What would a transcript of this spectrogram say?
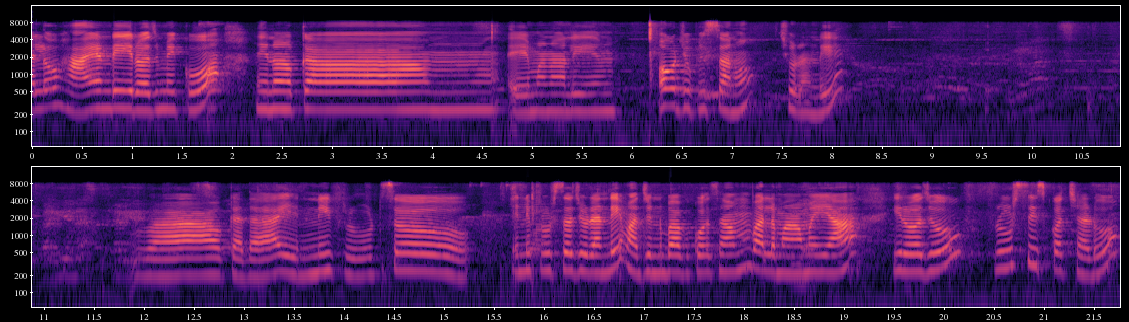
హలో హాయ్ అండి. ఈరోజు మీకు నేను ఒక ఏమనాలి? ఒకటి చూపిస్తాను. చూడండి. వావ్ కదా ఎన్ని ఫ్రూట్స్. ఎన్ని ఫ్రూట్స్ చూడండి. మా జున్ను బాబు కోసం వాళ్ళ మామయ్య ఈరోజు ఫ్రూట్స్ తీసుకొచ్చాడు.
